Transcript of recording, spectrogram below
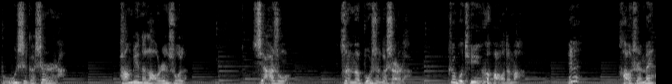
不是个事儿啊。旁边的老人说了：“瞎说，怎么不是个事儿了？这不挺好的吗？”嗯，好什么呀？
